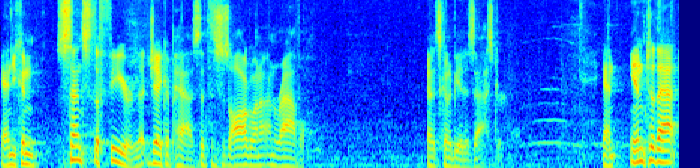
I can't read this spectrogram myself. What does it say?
And you can sense the fear that Jacob has that this is all going to unravel. And it's going to be a disaster. And into that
